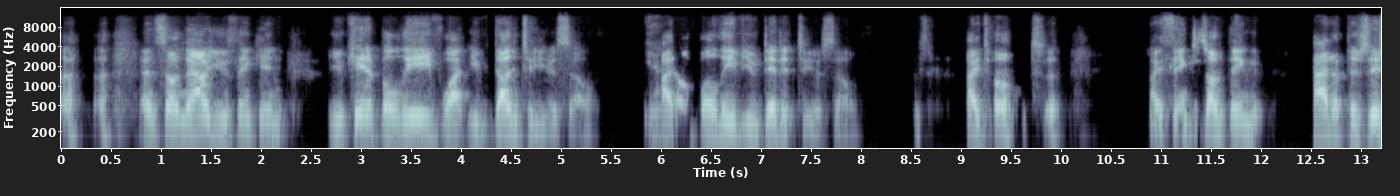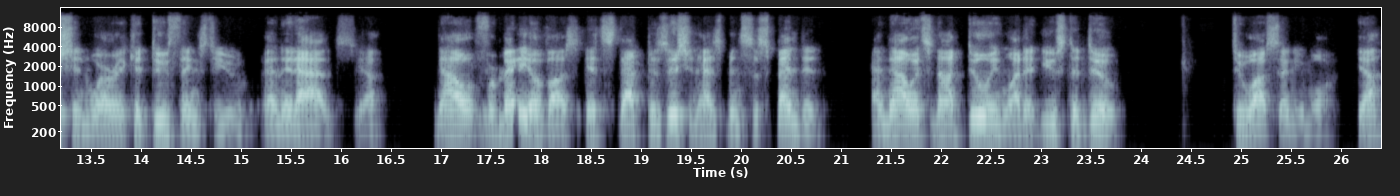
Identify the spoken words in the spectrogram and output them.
and so now you're thinking you can't believe what you've done to yourself. Yeah. I don't believe you did it to yourself. I don't. I think something had a position where it could do things to you, and it has. Yeah. Now, for many of us, it's that position has been suspended, and now it's not doing what it used to do to us anymore. Yeah.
